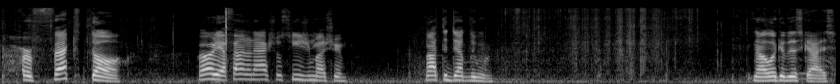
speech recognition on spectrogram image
perfect perfecto. Already, I found an actual Caesar mushroom, not the deadly one. Now look at this, guys.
